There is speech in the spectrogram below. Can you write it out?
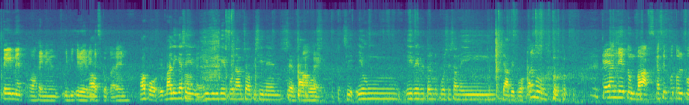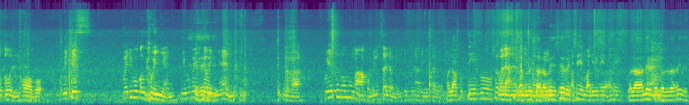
payment, okay na yun. I- I-release ko pa rin. Opo, bali kasi Okay. ibibigay po namin sa opisina yun, sir. Tapos, Okay. si, yung i-return niyo po siya sa may Shopee po. Alam mo, kaya ang liit ng box kasi putol-putol. Opo. Which is, pwede mo bang gawin yan? Hindi mo pwede gawin yan. diba? Kuya, tulungan mo nga ako, yung salamin. Tignan natin yung salamin. Wala po. Tingin ko, sir. Wala na rin yung na salamin sir eh. Kasi mali na yung ano eh. Wala na eh, putol na rin eh.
